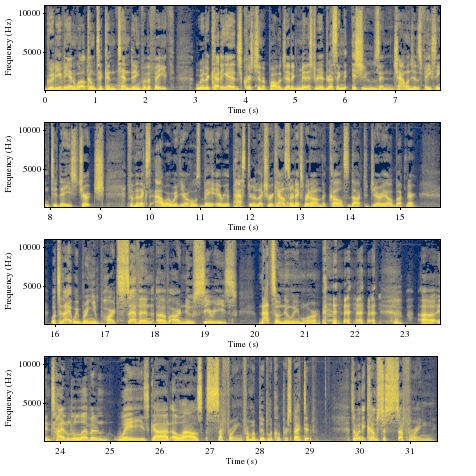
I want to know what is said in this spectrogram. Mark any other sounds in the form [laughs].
Good evening and welcome to Contending for the Faith. We're the cutting edge Christian apologetic ministry addressing the issues and challenges facing today's church. For the next hour, with your host, Bay Area pastor, lecturer, counselor, and expert on the cults, Dr. Jerry L. Buckner. Well, tonight we bring you part seven of our new series, not so new anymore, [laughs] uh, entitled 11 Ways God Allows Suffering from a Biblical Perspective. So when it comes to suffering,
